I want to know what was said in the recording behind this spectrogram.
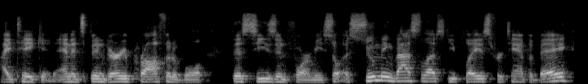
I take it. And it's been very profitable this season for me. So assuming Vasilevskiy plays for Tampa Bay,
